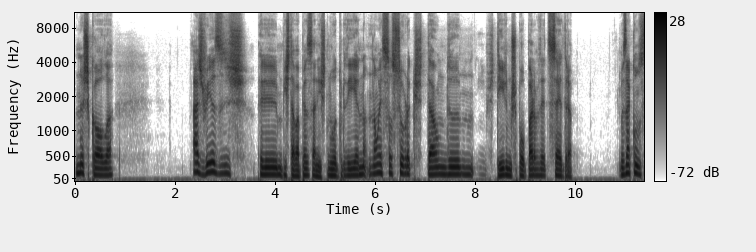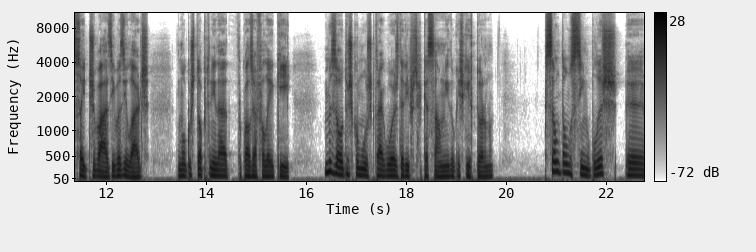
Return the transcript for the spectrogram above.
na escola, às vezes, e estava a pensar nisto no outro dia, não, é só sobre a questão de investirmos, pouparmos, etc. Mas há conceitos base e basilares, como o custo de oportunidade, do qual já falei aqui, mas outros, como os que trago hoje da diversificação e do risco e retorno, que são tão simples eh,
